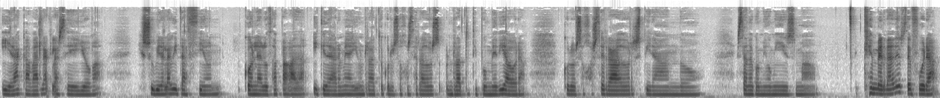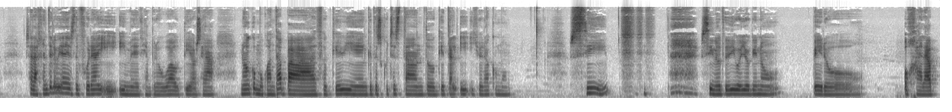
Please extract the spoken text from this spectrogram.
y era acabar la clase de yoga y subir a la habitación con la luz apagada y quedarme ahí un rato con los ojos cerrados, un rato tipo media hora, con los ojos cerrados, respirando, estando conmigo misma, que en verdad desde fuera o sea, la gente lo veía desde fuera y, y, me decían, pero wow, tía, o sea, ¿no? Como cuánta paz, o qué bien, que te escuches tanto, qué tal. Y, y yo era como, sí, si no te digo yo que no, pero ojalá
